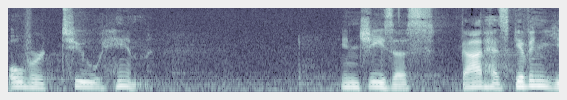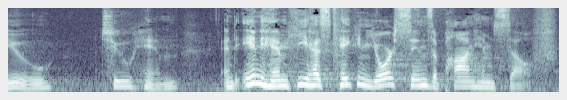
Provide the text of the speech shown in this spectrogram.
over to Him. In Jesus, God has given you to him, and in him he has taken your sins upon himself,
